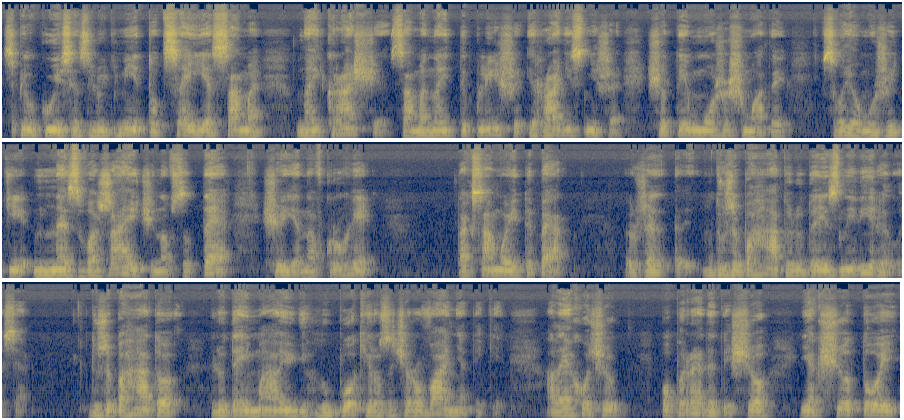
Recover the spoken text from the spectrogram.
спілкуєшся з людьми, то це є саме найкраще, саме найтепліше і радісніше, що ти можеш мати своєму житті, незважаючи на все те, що є навкруги. Так само і тепер. Вже е, дуже багато людей зневірилося. Дуже багато людей мають глибокі розочарування такі. Але я хочу попередити, що якщо той,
